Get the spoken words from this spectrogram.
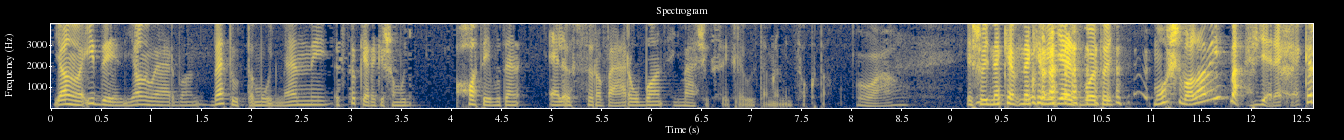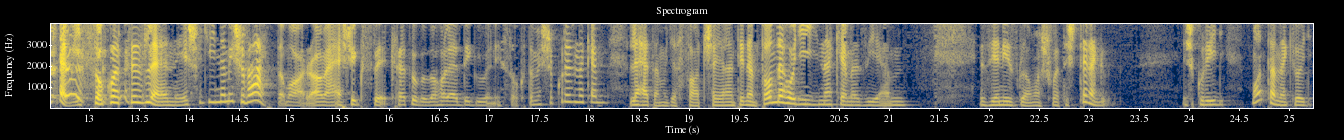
január, idén, januárban be tudtam úgy menni, ez tök érdekes, amúgy hat év után először a váróban egy másik székre ültem le, mint szoktam. Wow. És hogy nekem, nekem így ez volt, hogy most valamit más gyerekeket nem is szokott ez lenni, és hogy így nem is vágytam arra a másik székre, tudod, ahol eddig ülni szoktam. És akkor ez nekem, lehetem, hogy a szart se jelenti, nem tudom, de hogy így nekem ez ilyen, ez ilyen izgalmas volt. És tényleg, és akkor így mondtam neki, hogy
